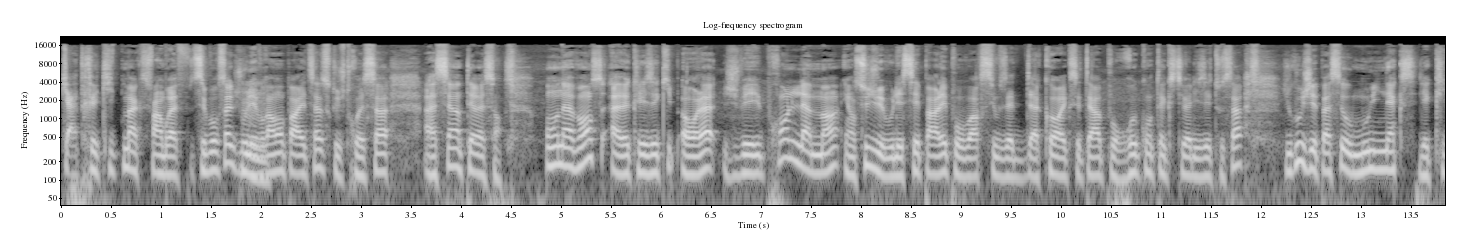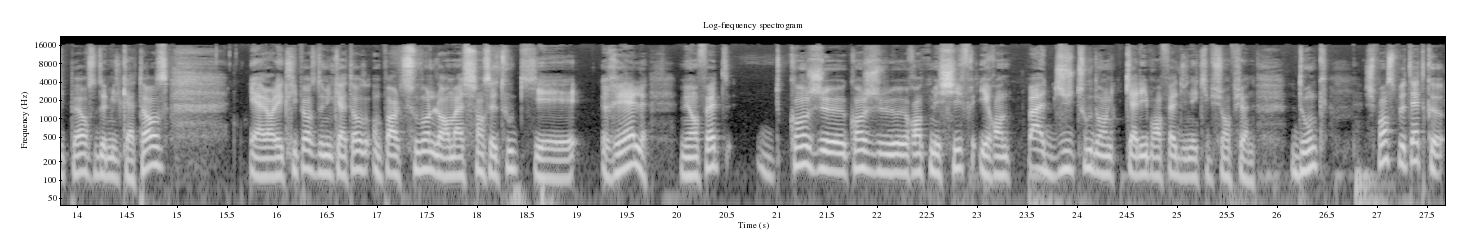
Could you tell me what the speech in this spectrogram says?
4 équipes max. Enfin bref, c'est pour ça que je voulais Mhm. vraiment parler de ça, parce que je trouvais ça assez intéressant. On avance avec les équipes. Alors là, je vais prendre la main et ensuite je vais vous laisser parler pour voir si vous êtes d'accord, etc., pour recontextualiser tout ça. Du coup, j'ai passé au Moulinex, les Clippers 2014. Et alors, les Clippers 2014, on parle souvent de leur malchance et tout, qui est réel, mais en fait, quand je, quand je rentre mes chiffres, ils rentrent pas du tout dans le calibre, en fait, d'une équipe championne. Donc, je pense peut-être que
